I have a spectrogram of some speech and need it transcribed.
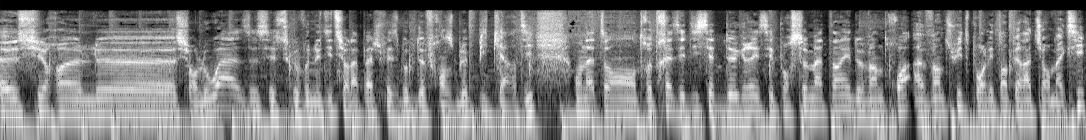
euh, sur euh, le sur l'Oise, c'est ce que vous nous dites sur la page Facebook de France Bleu Picardie. On attend entre 13 et 17 degrés, c'est pour ce matin, et de 23 à 28 pour les températures maxi.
